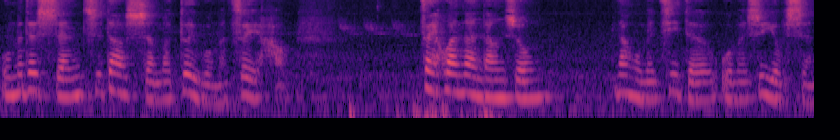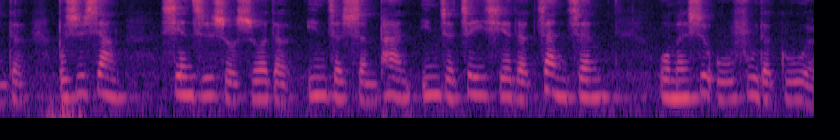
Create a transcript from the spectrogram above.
我们的神知道什么对我们最好。在患难当中，让我们记得我们是有神的，不是像先知所说的，因着审判，因着这一些的战争，我们是无父的孤儿。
